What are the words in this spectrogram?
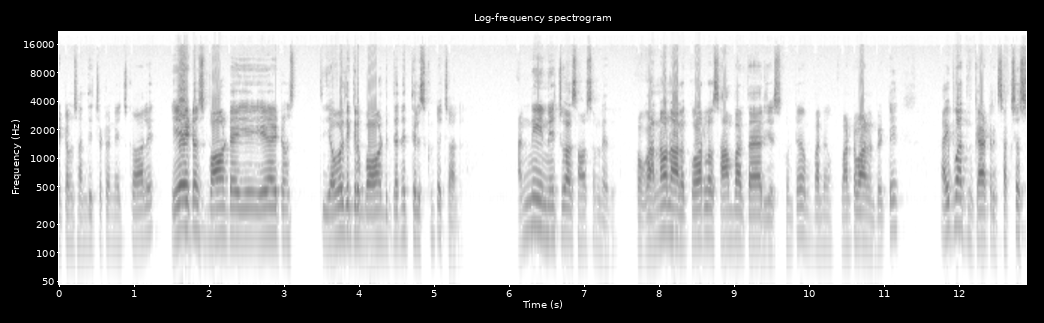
ఐటమ్స్ అందించడం నేర్చుకోవాలి. ఏ ఐటమ్స్ బాగుంటాయి ఏ ఐటమ్స్ ఎవరి దగ్గర బాగుంటుంది అనేది తెలుసుకుంటే చాలు. అన్నీ నేర్చుకోవాల్సిన అవసరం లేదు. ఒక అన్నం నాలుగు కూరలు సాంబార్ తయారు చేసుకుంటే మన వంట వాళ్ళని పెట్టి అయిపోతుంది క్యాటరింగ్ సక్సెస్.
